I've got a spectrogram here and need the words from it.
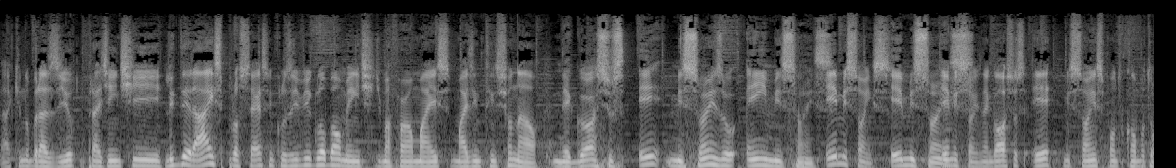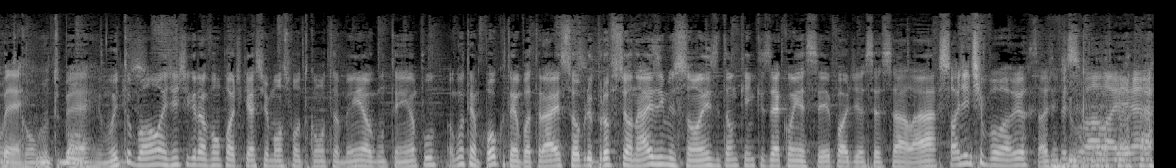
aqui no Brasil pra gente liderar esse processo, inclusive globalmente, de uma forma mais, mais intencional. Negócios e missões ou em missões? Emissões. Emissões. Emissões, negócios e missões.com.br. Muito bom. Muito bom. A gente gravou um podcast irmãos.com também há algum tempo, algum tempo, pouco tempo atrás, sobre profissionais em missões. Então, quem quiser conhecer, pode acessar lá. Só gente boa, viu? Só gente Pessoal boa. aí, é.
